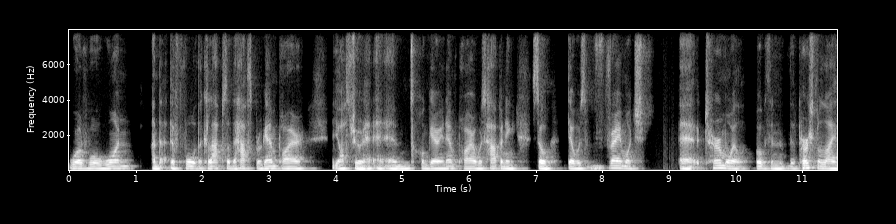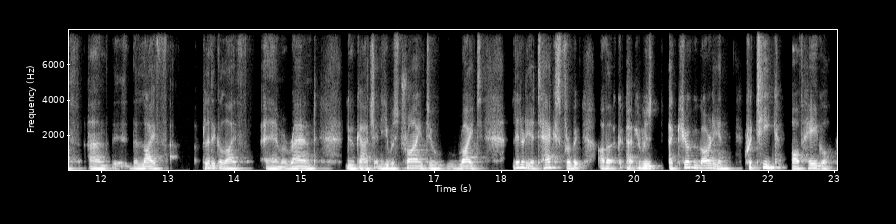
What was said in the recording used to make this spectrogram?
World War One and the, the, the collapse of the Habsburg Empire, the Austro-Hungarian um, Empire was happening. So there was very much uh, turmoil, both in the personal life and the, life political life um, around Lukács, and he was trying to write literally a text for of a he was a Kierkegaardian critique of Hegel,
